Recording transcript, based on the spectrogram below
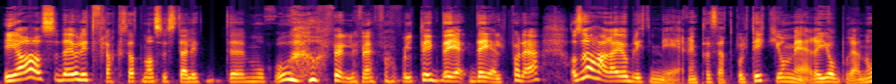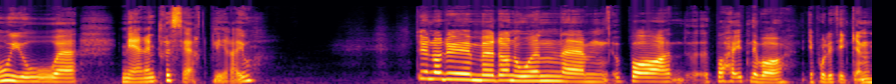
Ja, altså det er jo litt flaks at man syns det er litt uh, moro å følge med på politikk. Det, det hjelper, det. Og så har jeg jo blitt mer interessert i politikk. Jo mer jeg jobber jeg nå, jo eh, mer interessert blir jeg jo. Du, når du møter noen eh, på, på, høyt nivå i politikken,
